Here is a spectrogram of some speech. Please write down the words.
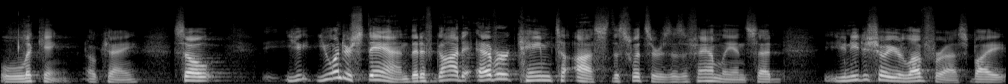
licking. Okay, so you, you understand that if God ever came to us, the Switzers, as a family, and said, You need to show your love for us by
